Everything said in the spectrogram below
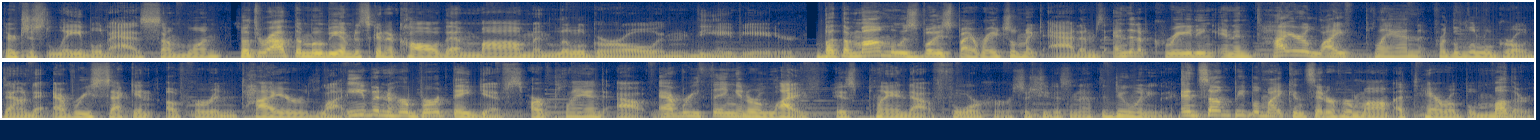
They're just labeled as someone. So throughout the movie, I'm just gonna call them mom and little girl and the aviator. But the mom, who was voiced by Rachel McAdams, ended up creating an entire life plan for the little girl down to every second of her entire life. Even her birthday gifts are planned out. Everything in her life is planned out for her, so she doesn't have to do anything. And some people might consider her mom a terrible mother,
